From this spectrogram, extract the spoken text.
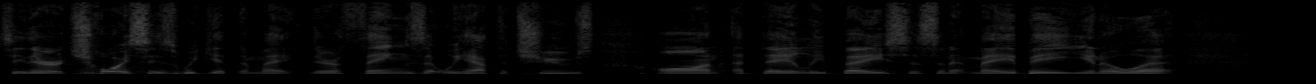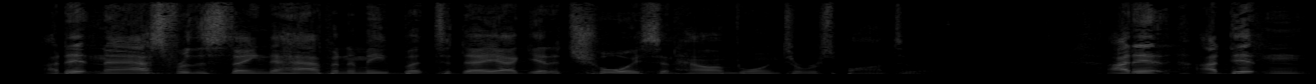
See, there are choices we get to make. There are things that we have to choose on a daily basis. And it may be, you know what? I didn't ask for this thing to happen to me, but today I get a choice in how I'm going to respond to it. I, didn't I didn't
